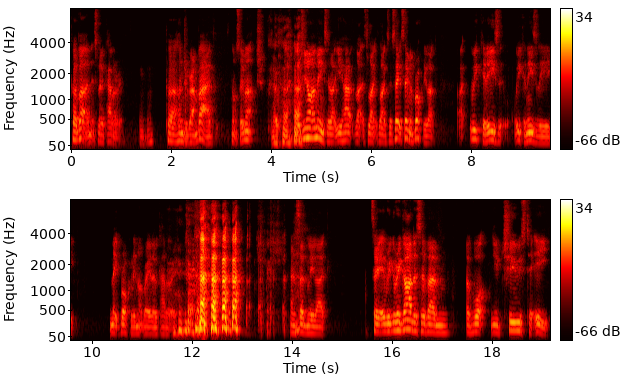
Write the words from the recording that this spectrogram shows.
Per button, it's low calorie. Mhm. Per 100 gram bag, it's not so much. Nope. But do you know what I mean? So like you have like it's like like so say, same with broccoli. Like like, we could easily we can easily make broccoli not very low calorie, and suddenly like so regardless of um of what you choose to eat,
